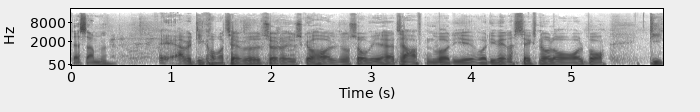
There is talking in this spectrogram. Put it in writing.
der er samlet? Ja, men de kommer til at møde Sønderjyske hold. Nu så vi her til aften, hvor de, hvor de vinder 6-0 over Aalborg. De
